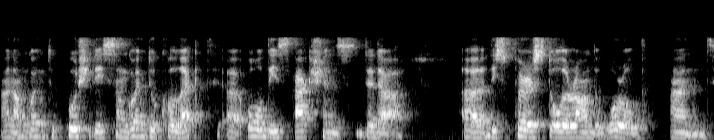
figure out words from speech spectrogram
And I'm going to push this. I'm going to collect uh, all these actions that are uh, dispersed all around the world. And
